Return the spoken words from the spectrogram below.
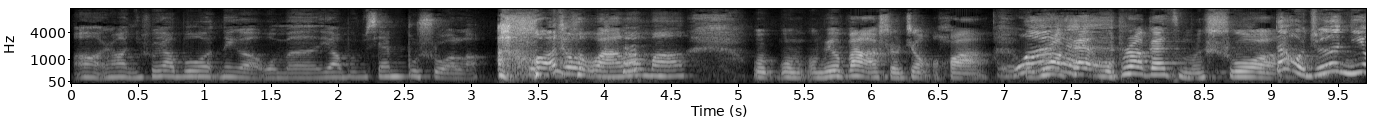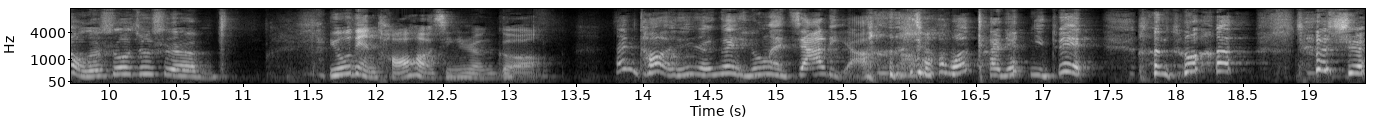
嗯，然后你说要不那个我们要不先不说了，我就完了吗？我我我没有办法说这种话，我不知道该我不知道该怎么说，但我觉得你有的时候就是，有点讨好型人格。那你讨好型人格也用在家里啊，就我感觉你对很多 就是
